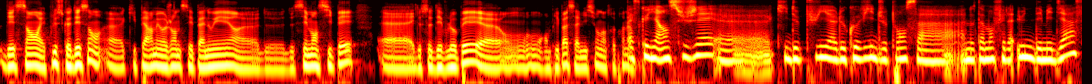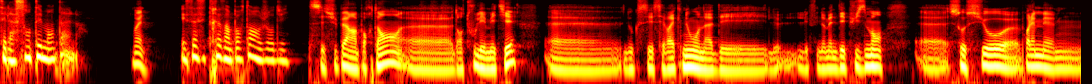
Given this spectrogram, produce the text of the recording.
décent. et plus que décent, euh, qui permet aux gens de s'épanouir, euh, de, s'émanciper et de se développer, on ne remplit pas sa mission d'entrepreneur. Est-ce qu'il y a un sujet qui, depuis le Covid, je pense, a, a, notamment fait la une des médias, c'est la santé mentale. Oui. Et ça, c'est très important aujourd'hui. C'est super important dans tous les métiers. Euh, donc c'est vrai que nous, on a des, les phénomènes d'épuisement euh, sociaux, euh, problèmes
